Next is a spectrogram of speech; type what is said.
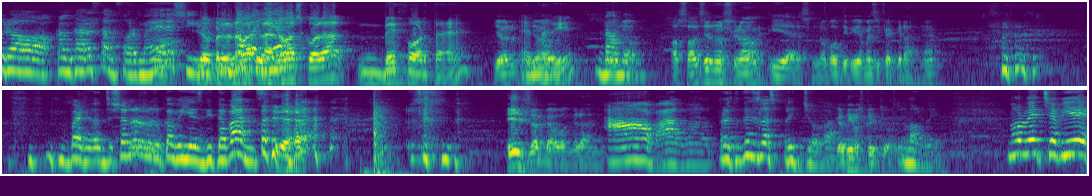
però que encara està en forma, eh? No, Així, No, però la nova, la nova escola ve forta, eh? Jo, Hem jo, de dir. Vale. no. El salt generacional hi és, no vol dir que jo m'hagi fet gran, eh? Bueno, doncs això no és el que havies dit abans. Ells em veuen gran. Ah, val, val. Però tu tens l'esperit jove. Jo tinc l'esperit jove. Molt bé. Molt bé, Xavier.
